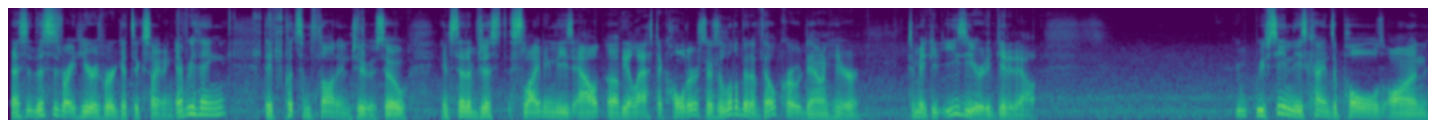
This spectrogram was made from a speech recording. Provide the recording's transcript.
This, this is right here is where it gets exciting. Everything they've put some thought into. So instead of just sliding these out of the elastic holders, there's a little bit of Velcro down here to make it easier to get it out. We've seen these kinds of poles on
